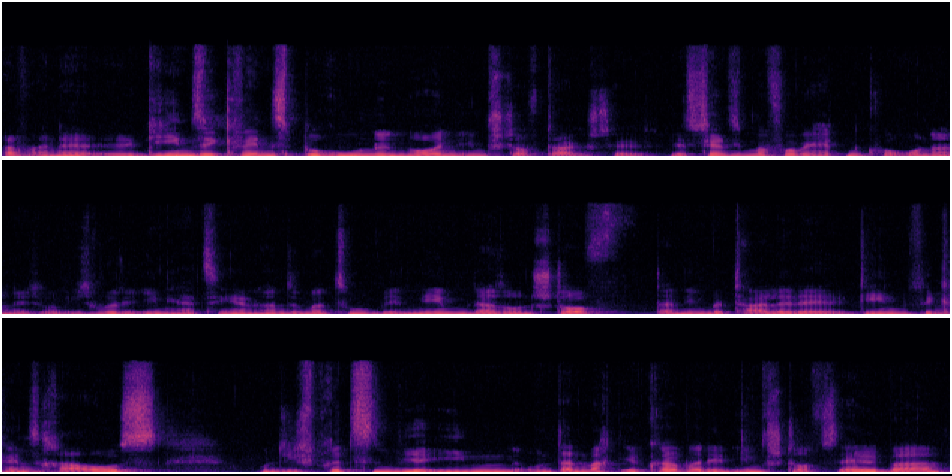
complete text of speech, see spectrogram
auf einer Gensequenz beruhenden neuen Impfstoff dargestellt. Jetzt stellen Sie sich mal vor, wir hätten Corona nicht und ich würde Ihnen erzählen, hören Sie mal zu, wir nehmen da so einen Stoff, da nehmen wir Teile der Gensequenz mhm. raus und die spritzen wir Ihnen und dann macht Ihr Körper den Impfstoff selber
